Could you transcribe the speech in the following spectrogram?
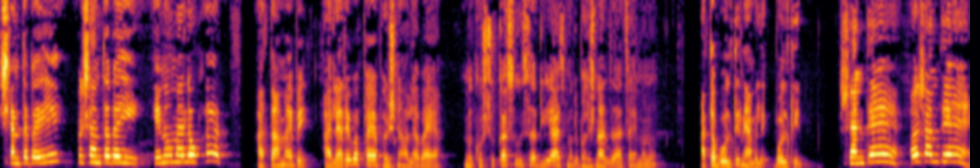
शांताबाई हो शांताबाई ये ना माझ्या लवकर. आता माय बाई आल्या रे बापा या भजनावाला बाया. मी कशी विसरली आज मला भजनाला जायचं आहे म्हणून. आता बोलती नाही मला बोलते. शांत आहे हो शांती. आहे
